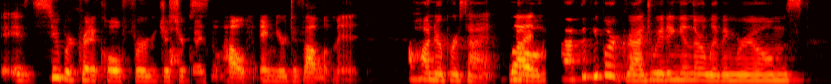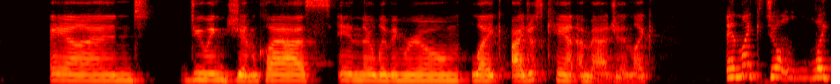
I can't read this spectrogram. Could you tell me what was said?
it's super critical for just your mental health and your development. A hundred percent. No, the fact that people are graduating in their living rooms and doing gym class in their living room, like I just can't imagine. Like, and like don't like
